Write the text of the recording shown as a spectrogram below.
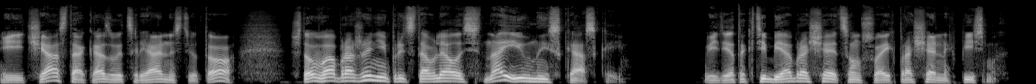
и часто оказывается реальностью то, что в воображении представлялось наивной сказкой. Ведь это к тебе обращается он в своих прощальных письмах.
